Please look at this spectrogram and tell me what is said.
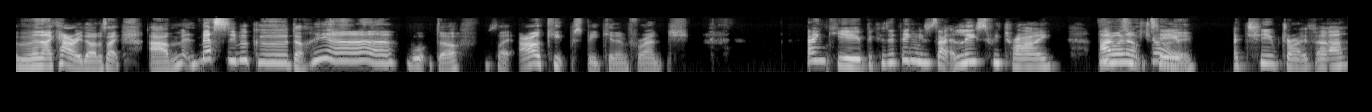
And then I carried on. I was like, um, merci beaucoup, de rien. Walked off. I was like, I'll keep speaking in French. Thank you. Because the thing is that at least we try. I went up we to a tube driver,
